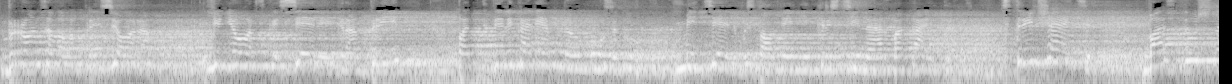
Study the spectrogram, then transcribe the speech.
бронзового призера юниорской серии Гран-при под великолепную музыку «Метель» в исполнении Кристины Арбакайте. Встречайте, воздушная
